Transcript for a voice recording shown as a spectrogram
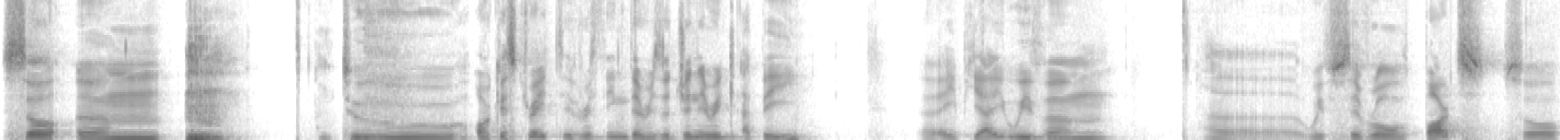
So um, to orchestrate everything, there is a generic API, uh, API with um, uh, with several parts. So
